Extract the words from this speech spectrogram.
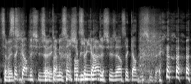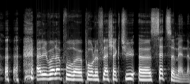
Ça On va être, s'écarte du sujet. ça va être un message On subliminal. du sujet, on s'écarte du sujet. Allez, voilà pour, euh, pour le Flash Actu euh, cette semaine.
